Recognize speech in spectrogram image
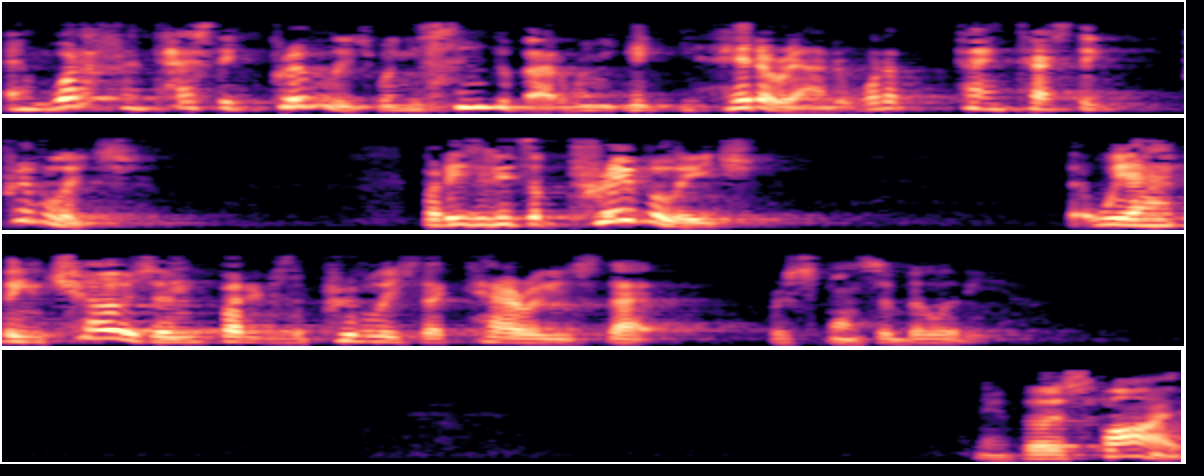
And what a fantastic privilege when you think about it, when you get your head around it, what a fantastic privilege. But it is a privilege that we have been chosen, but it is a privilege that carries that responsibility. In verse 5.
